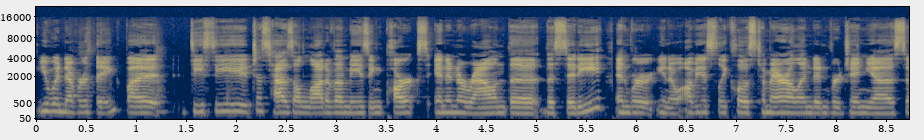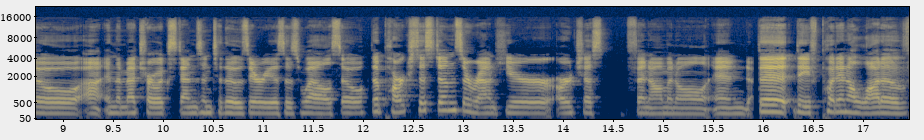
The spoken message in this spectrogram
you would never think, but DC just has a lot of amazing parks in and around the the city, and we're you know obviously close to Maryland and Virginia, so uh, and the metro extends into those areas as well. So the park systems around here are just phenomenal and the, they've put in a lot of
